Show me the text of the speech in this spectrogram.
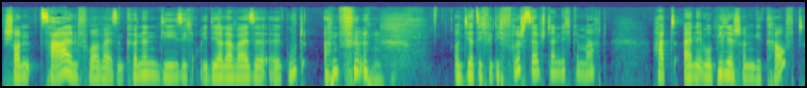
schon Zahlen vorweisen können, die sich auch idealerweise äh, gut anfühlen. Mhm. Und die hat sich wirklich frisch selbstständig gemacht, hat eine Immobilie schon gekauft,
